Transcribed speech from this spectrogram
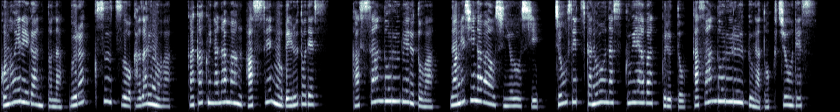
このエレガントなブラックスーツを飾るのは価格7万8000のベルトです。カッサンドルベルトは、なめし革を使用し、調節可能なスクエアバックルとカサンドルループが特徴です。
